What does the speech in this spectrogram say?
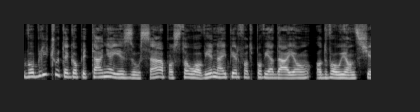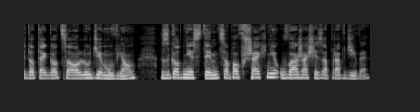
W obliczu tego pytania Jezusa apostołowie najpierw odpowiadają, odwołując się do tego, co ludzie mówią, zgodnie z tym, co powszechnie uważa się za prawdziwe.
